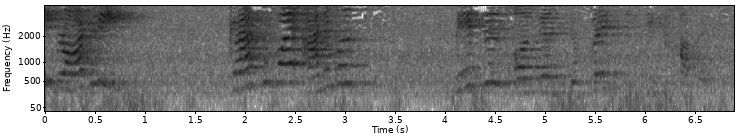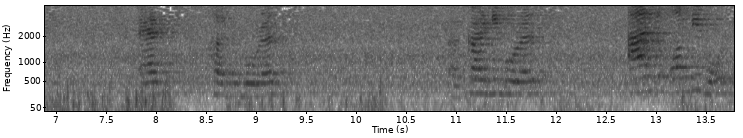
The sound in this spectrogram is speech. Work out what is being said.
We broadly classify animals basis on their different eating habits as herbivorous, uh, carnivorous and omnivores.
